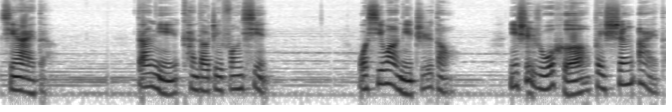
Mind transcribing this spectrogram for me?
亲爱的，当你看到这封信，我希望你知道你是如何被深爱的。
